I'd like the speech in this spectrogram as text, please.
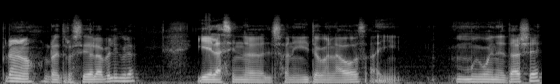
pero no, retrocedió la película y él haciendo el sonidito con la voz, ahí muy buen detalle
